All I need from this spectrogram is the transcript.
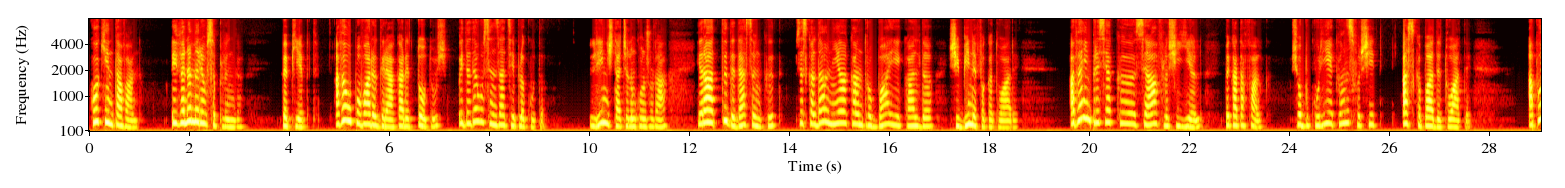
cu ochii în tavan. Îi venea mereu să plângă. Pe piept avea o povară grea care, totuși, îi dădea o senzație plăcută. Liniștea ce îl înconjura era atât de deasă încât se scălda în ea ca într-o baie caldă și binefăcătoare. Avea impresia că se află și el pe catafalc și o bucurie că în sfârșit a scăpat de toate. Apoi,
